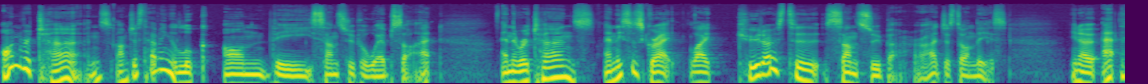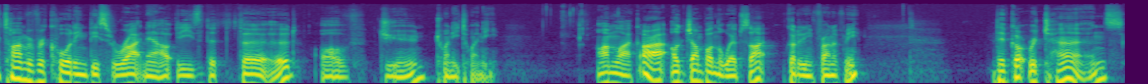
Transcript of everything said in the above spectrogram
on returns, I'm just having a look on the Sunsuper website and the returns, and this is great. Like, kudos to Sun Super, right? Just on this. You know, at the time of recording this right now, it is the 3rd of June 2020. I'm like, all right, I'll jump on the website. Got it in front of me. They've got returns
